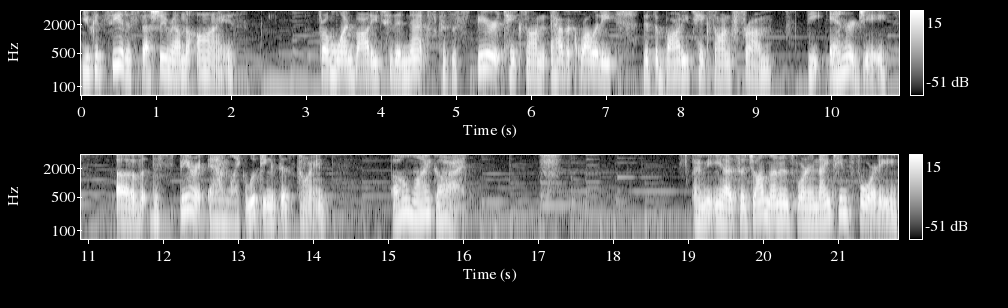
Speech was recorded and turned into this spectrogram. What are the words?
you could see it, especially around the eyes, from one body to the next, because the spirit takes on, has a quality that the body takes on from the energy of the spirit. And I'm like looking at this going, oh my God. I mean, yeah, so John Lennon was born in 1940,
